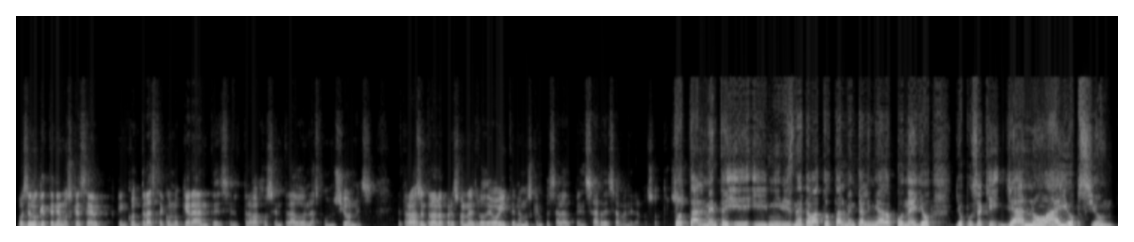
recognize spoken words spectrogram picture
pues es lo que tenemos que hacer en contraste con lo que era antes, el trabajo centrado en las funciones. El trabajo centrado en la persona es lo de hoy y tenemos que empezar a pensar de esa manera nosotros. Totalmente, y, y mi bisneta va totalmente alineado con ello. Yo puse aquí, ya no hay opción.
